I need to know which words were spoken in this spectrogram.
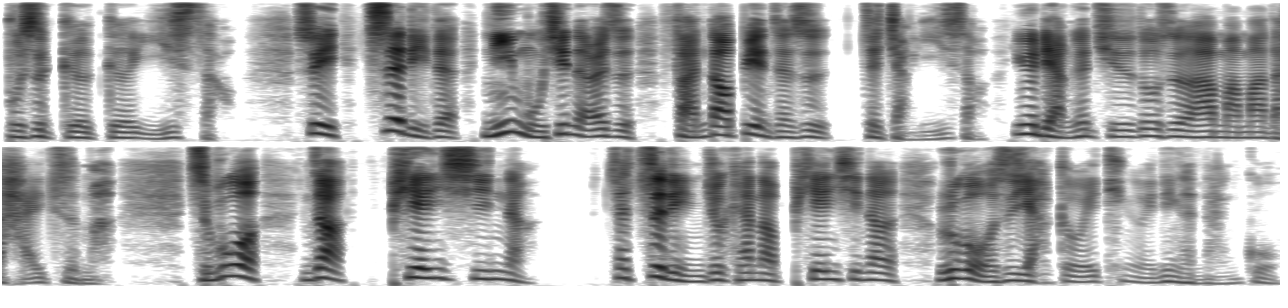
不是哥哥以嫂。所以这里的你母亲的儿子反倒变成是在讲以扫，因为两个其实都是他妈妈的孩子嘛。只不过你知道偏心呐、在这里你就看到偏心到，如果我是雅各，我一听我一定很难过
